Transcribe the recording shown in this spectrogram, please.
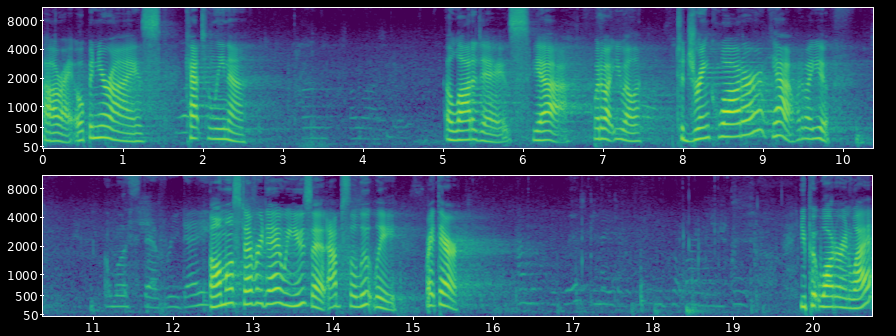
All right, open your eyes. Catalina. A lot of days, yeah. What about you, Ella? To drink water? Yeah, what about you? Almost every day. Almost every day we use it, absolutely. Right there. You put water in what?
